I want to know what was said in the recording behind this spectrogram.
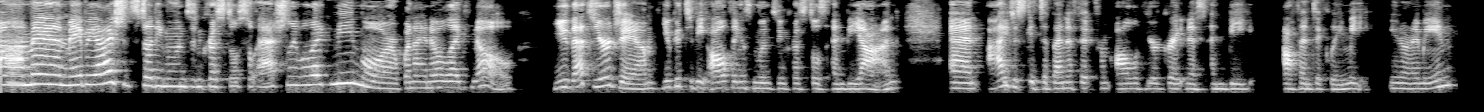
oh man, maybe I should study moons and crystals so Ashley will like me more. When I know, like, no, you that's your jam. You get to be all things moons and crystals and beyond. And I just get to benefit from all of your greatness and be authentically me. You know what I mean?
